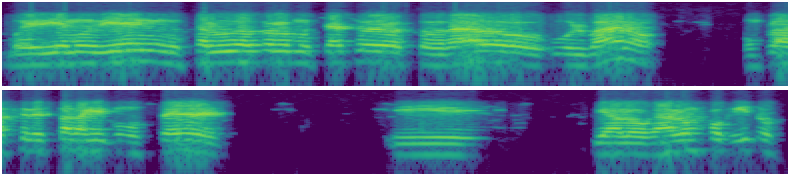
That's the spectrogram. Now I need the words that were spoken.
Muy bien, muy bien. Un saludo a todos los muchachos de doctorado urbano. Un placer estar aquí con ustedes y dialogar un poquito.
